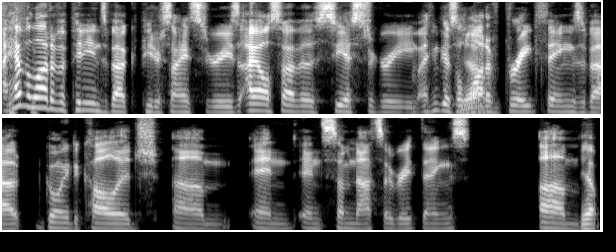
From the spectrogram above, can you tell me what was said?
I have a lot of opinions about computer science degrees. I also have a CS degree. I think there's a Yeah. lot of great things about going to college, um, and and some not so great things. Um, Yep.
